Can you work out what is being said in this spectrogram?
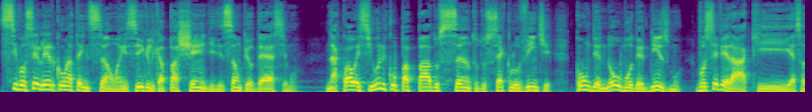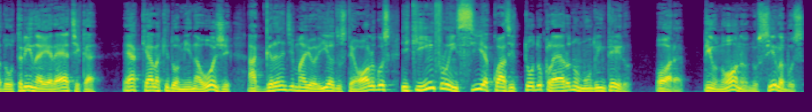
Se você ler com atenção a encíclica Pascendi de São Pio X, na qual esse único papado santo do século XX condenou o modernismo, você verá que essa doutrina herética é aquela que domina hoje a grande maioria dos teólogos e que influencia quase todo o clero no mundo inteiro. Ora, Pio IX, no Sílabus,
